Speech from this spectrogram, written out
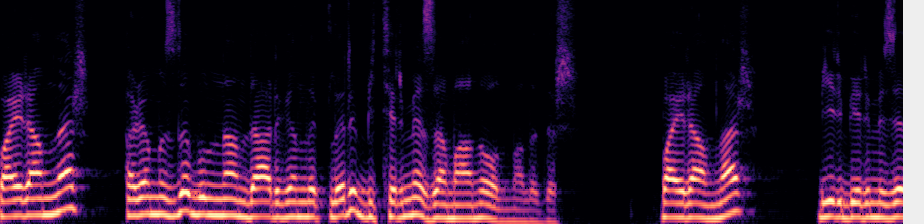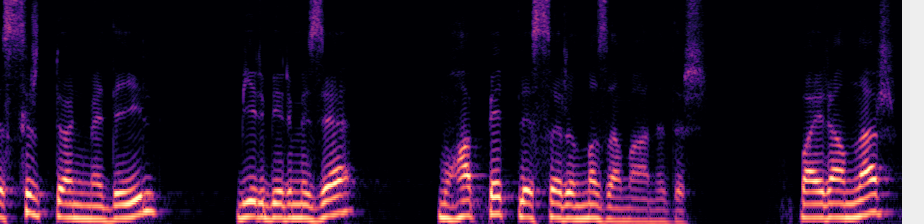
Bayramlar aramızda bulunan dargınlıkları bitirme zamanı olmalıdır. Bayramlar birbirimize sırt dönme değil, birbirimize muhabbetle sarılma zamanıdır. Bayramlar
